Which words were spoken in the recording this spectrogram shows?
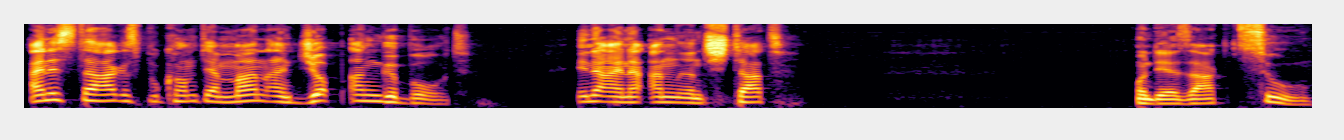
Eines Tages bekommt der Mann ein Jobangebot in einer anderen Stadt. Und er sagt zu.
